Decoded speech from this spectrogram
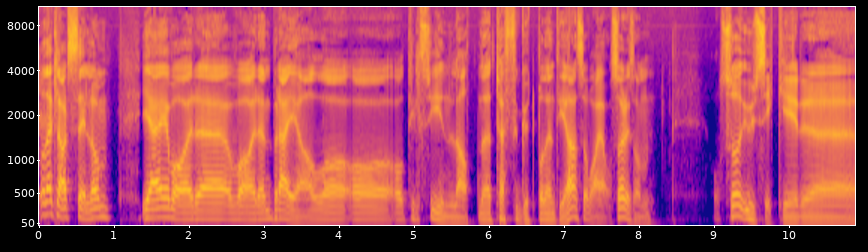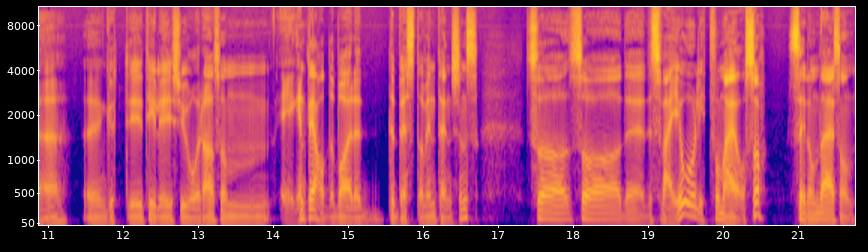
Og det er klart, selv om jeg var, eh, var en breial og, og, og tilsynelatende tøff gutt på den tida, så var jeg også liksom også usikker eh, gutt i tidlig 20-åra som egentlig hadde bare the best of intentions. Så, så det, det svei jo litt for meg også, selv om det er sånn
